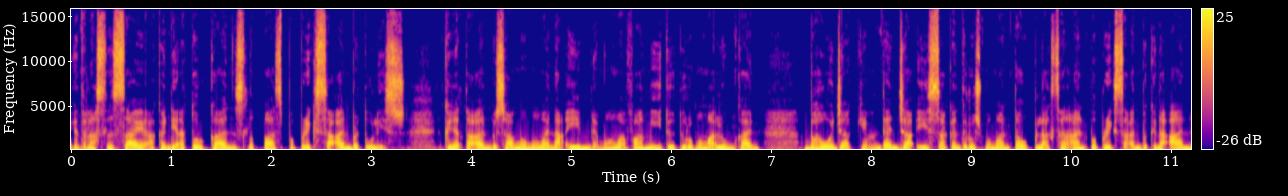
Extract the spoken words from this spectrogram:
yang telah selesai akan diaturkan selepas peperiksaan bertulis. Kenyataan bersama Muhammad Naim dan Muhammad Fahmi itu turut memaklumkan bahawa JAKIM dan JAIS akan terus memantau pelaksanaan peperiksaan berkenaan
